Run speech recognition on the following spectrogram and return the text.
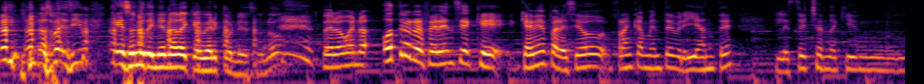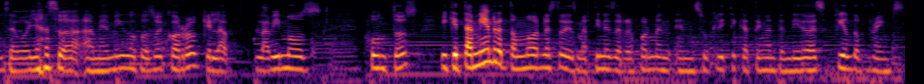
Y nos va a decir que eso no tenía nada que ver con eso, ¿no? Pero bueno, otra referencia que, que a mí me pareció francamente brillante, le estoy echando aquí un cebollazo a, a mi amigo Josué Corro, que la, la vimos juntos, y que también retomó Ernesto Díaz Martínez de Reforma en, en su crítica, tengo entendido, es Field of Dreams.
